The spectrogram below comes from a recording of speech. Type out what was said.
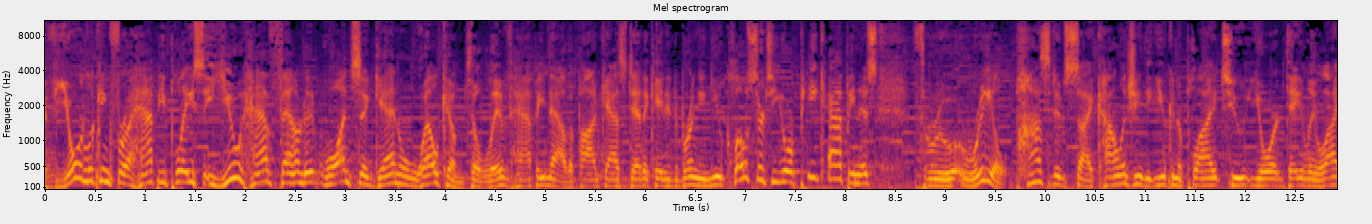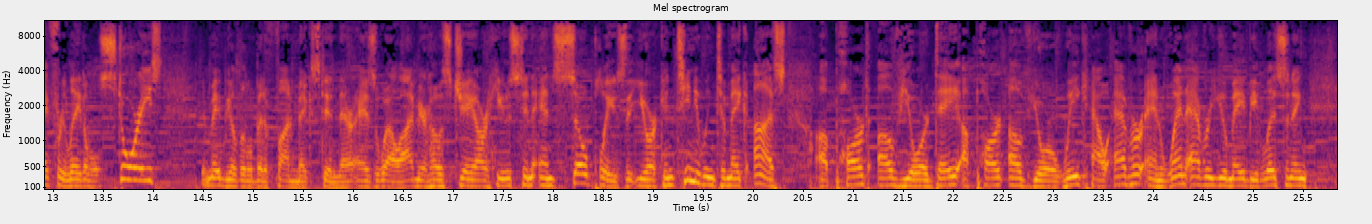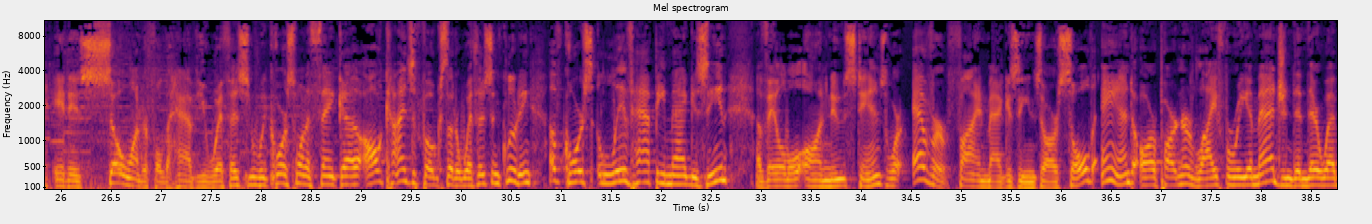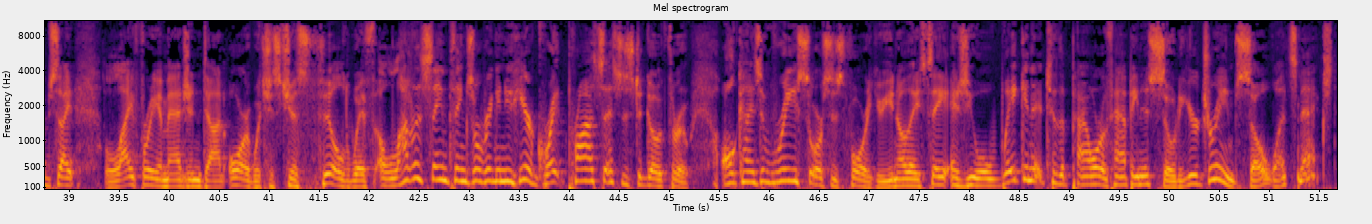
If you're looking for a happy place, you have found it once again. Welcome to Live Happy Now, the podcast dedicated to bringing you closer to your peak happiness through real positive psychology that you can apply to your daily life, relatable stories, there may be a little bit of fun mixed in there as well. I'm your host, J.R. Houston, and so pleased that you are continuing to make us a part of your day, a part of your week, however and whenever you may be listening. It is so wonderful to have you with us. And we, of course, want to thank uh, all kinds of folks that are with us, including, of course, Live Happy Magazine, available on newsstands wherever fine magazines are sold, and our partner, Life Reimagined, and their website, lifereimagined.org, which is just filled with a lot of the same things we're bringing you here. Great process processes to go through, all kinds of resources for you. You know, they say as you awaken it to the power of happiness, so do your dreams. So what's next?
